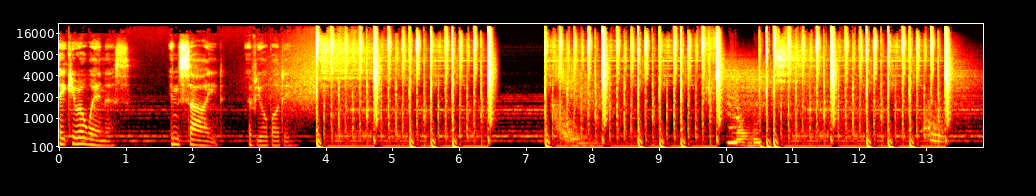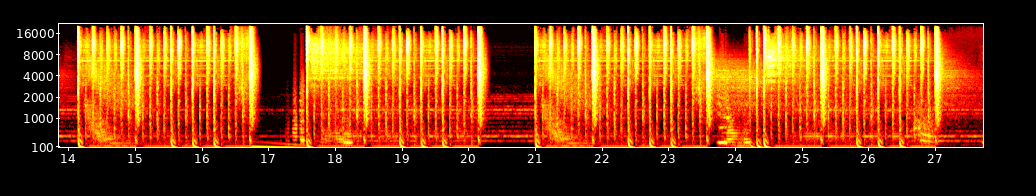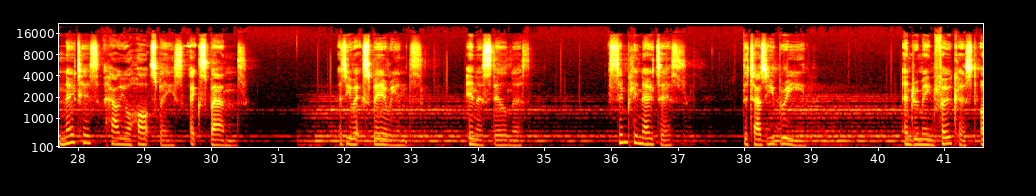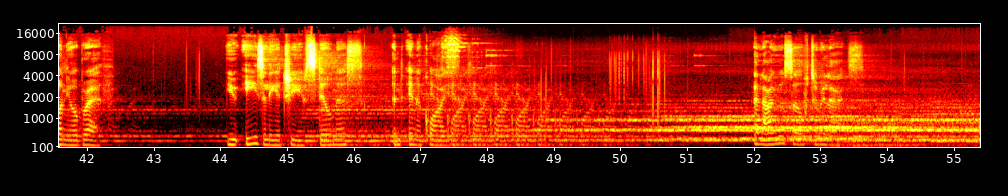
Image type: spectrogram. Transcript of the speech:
take your awareness inside of your body. How your heart space expands as you experience inner stillness. Simply notice that as you breathe and remain focused on your breath, you easily achieve stillness and inner quiet. Allow yourself to relax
